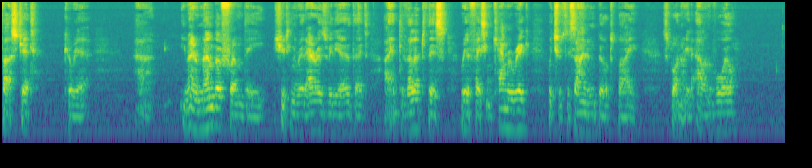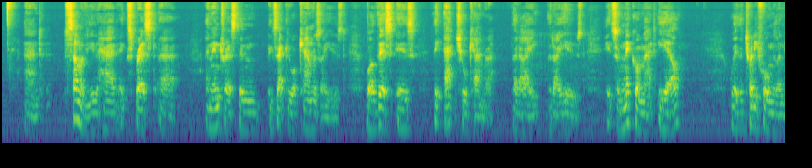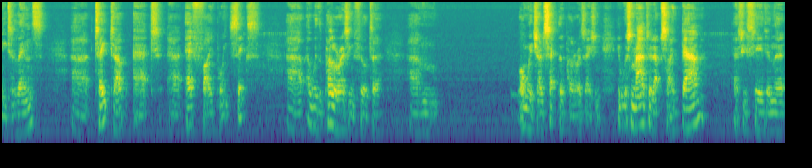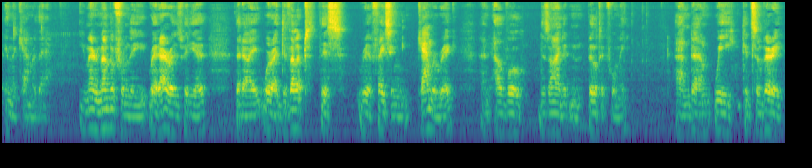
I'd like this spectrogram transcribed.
fast jet career. Uh, you may remember from the Shooting the Red Arrows video that I had developed this rear-facing camera rig which was designed and built by squadron leader Alan Voyle and some of you had expressed uh, an interest in exactly what cameras I used. Well this is the actual camera that I that I used. It's a Nikkormat EL with a 24mm lens uh, taped up at uh, f5.6 uh, with a polarizing filter um, on which I set the polarization. It was mounted upside down as you see it in the in the camera there. You may remember from the Red Arrows video that I where I developed this rear-facing camera rig and Al Voyle designed it and built it for me and um, we did some very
